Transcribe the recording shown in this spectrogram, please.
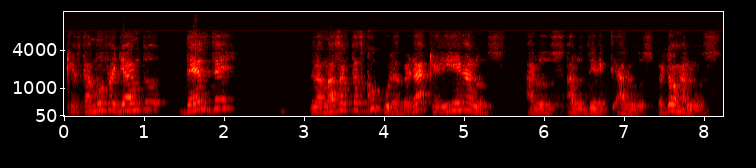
que estamos fallando desde las más altas cúpulas, ¿verdad? Que eligen a los, a los, a los, a los, perdón, a los,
